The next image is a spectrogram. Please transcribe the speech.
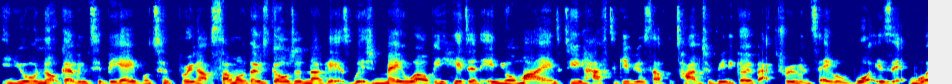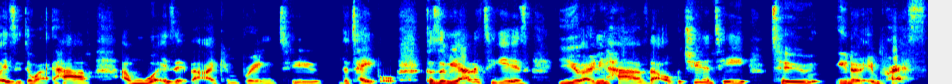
you're not going to be able to bring up some of those golden nuggets, which may well be hidden in your mind. So you have to give yourself the time to really go back through and say, well, what is it? What is it do I have? And what is it that I can bring to the table? Because the reality is you only have that opportunity to, you know, impress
